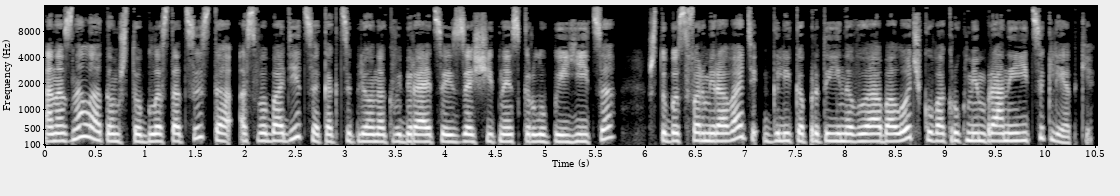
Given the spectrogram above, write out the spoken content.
Она знала о том, что бластоциста освободится, как цыпленок выбирается из защитной скорлупы яйца, чтобы сформировать гликопротеиновую оболочку вокруг мембраны яйцеклетки.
